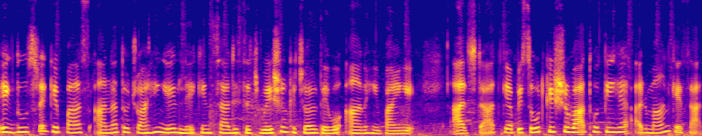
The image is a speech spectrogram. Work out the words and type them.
एक दूसरे के पास आना तो चाहेंगे, लेकिन सारी सिचुएशन के चलते वो आ नहीं पाएँगे। आज रात के एपिसोड की शुरुआत होती है अरमान के साथ,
